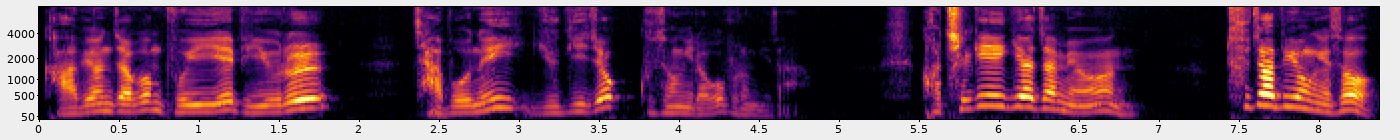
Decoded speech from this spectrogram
가변자본 V의 비율을 자본의 유기적 구성이라고 부릅니다. 거칠게 얘기하자면 투자 비용에서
